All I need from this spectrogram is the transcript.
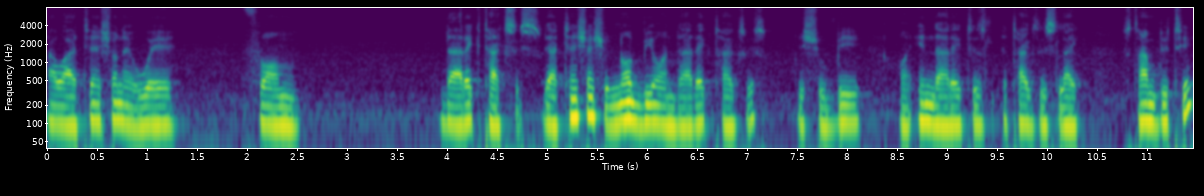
our attention away from direct taxes. The attention should not be on direct taxes. It should be on indirect taxes like stamp duty,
